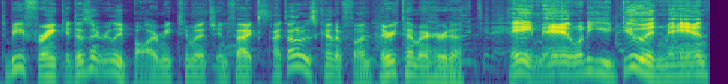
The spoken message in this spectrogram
To be frank, it doesn't really bother me too much. In fact, I thought it was kind of fun. Every time I heard a, hey man, what are you doing, man?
